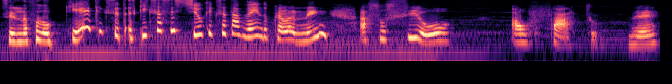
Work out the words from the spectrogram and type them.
Celina falou: O quê? O que, que, você, que, que você assistiu? O que, que você tá vendo? Porque ela nem associou ao fato, né?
